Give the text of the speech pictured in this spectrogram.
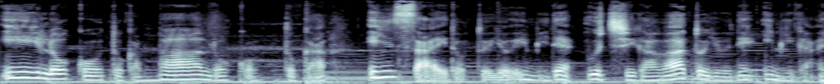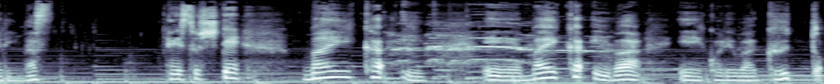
i loko とか ma loko とか inside という意味で内側というね意味があります。えー、そして maikaʻi、えー、 maikaʻi は、えー、これは good、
